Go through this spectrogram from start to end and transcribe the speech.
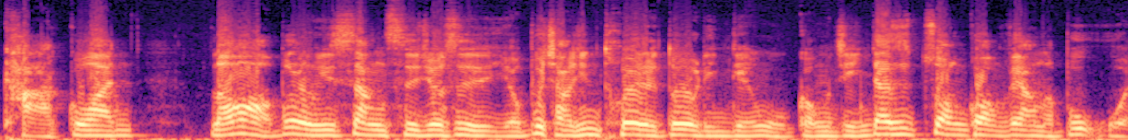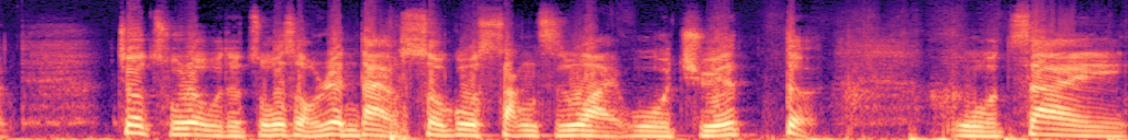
卡关，然后好不容易上次就是有不小心推了多零点五公斤，但是状况非常的不稳。就除了我的左手韧带有受过伤之外，我觉得。我在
